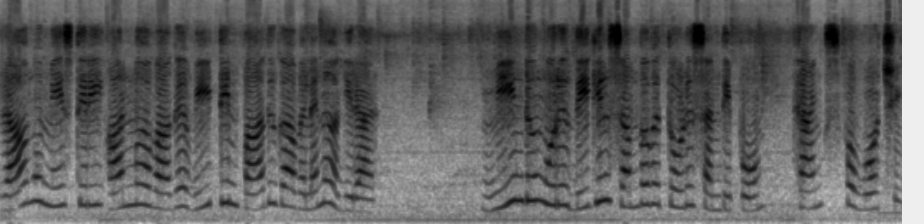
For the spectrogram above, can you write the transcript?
ராம மேஸ்திரி ஆன்மாவாக வீட்டின் பாதுகாவலன் ஆகிறார். மீண்டும் ஒரு திகில் சம்பவத்தோடு சந்திப்போம். Thanks for watching.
